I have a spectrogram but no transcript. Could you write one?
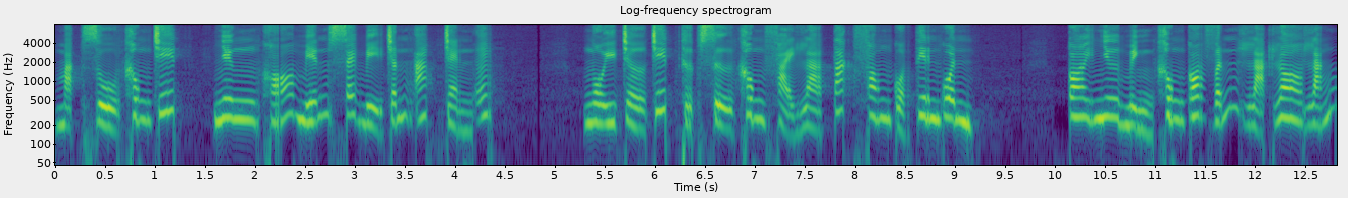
Mặc dù không chết. Nhưng khó miễn sẽ bị trấn áp chèn ép. Ngồi chờ chết thực sự không phải là tác phong của tiên quân. Coi như mình không có vấn lạc lo lắng.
